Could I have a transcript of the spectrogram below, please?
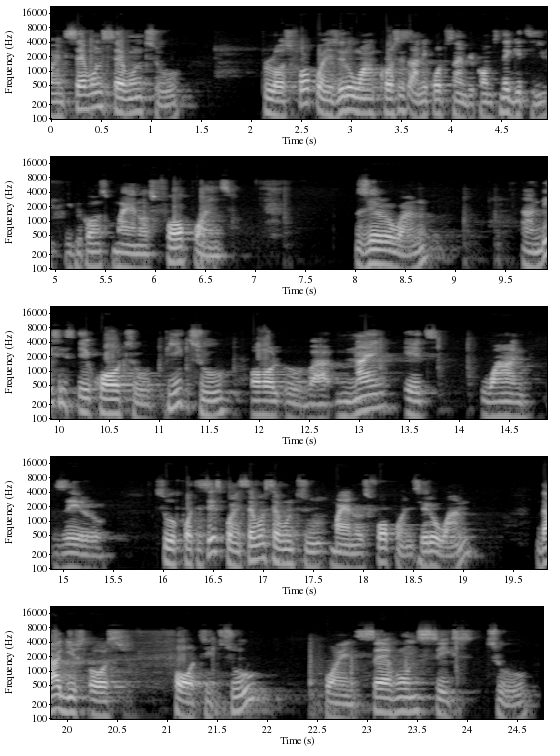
0.772 plus 4.01 crosses an equal sign becomes negative. It becomes minus 4.01 and this is equal to P2 all over 9810. So 46.772 minus 4.01 that gives us 42.762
